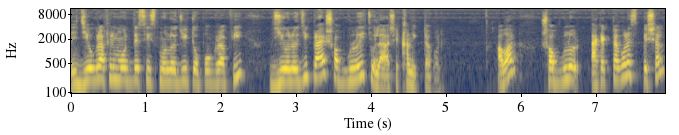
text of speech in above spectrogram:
এই জিওগ্রাফির মধ্যে সিসমোলজি, টোপোগ্রাফি, জিওলজি প্রায় সবগুলোই চলে আসে খানিকটা করে। আবার সবগুলো এক একটা করে স্পেশাল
